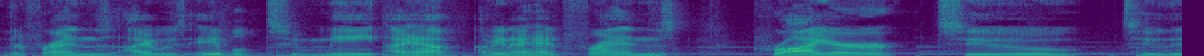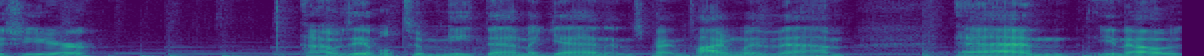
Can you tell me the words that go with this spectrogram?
the friends I was able to meet, I have, I mean, I had friends prior to to this year, and I was able to meet them again and spend time with them and you know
